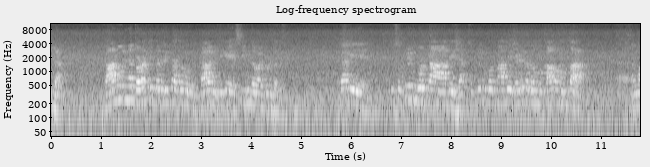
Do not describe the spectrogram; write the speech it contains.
ಇಲ್ಲ. ಕಾನೂನಿನ ತೊಡಕಿದ್ದರಿಂದ ಅದು ಕಾಲಮಿತಿಗೆ ಸೀಮಿತವಾಗಿ ಉಳಿದದು ಹಾಗಾಗಿ ಸುಪ್ರೀಂ ಕೋರ್ಟ್ನ ಆದೇಶ. ಸುಪ್ರೀಂ ಕೋರ್ಟ್ನ ಆದೇಶ ಹೇಳಿದರೆ ಅದೊಂದು ಕಾನೂನು ಅಂತ ನಮ್ಮ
